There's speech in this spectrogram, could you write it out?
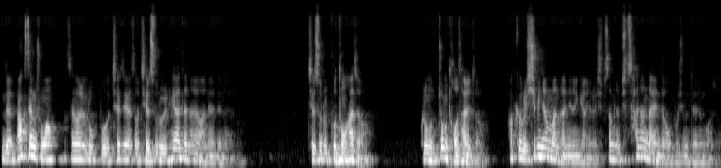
근데 학생 종합생활기록부 체제에서 재수를 해야 되나요? 안 해야 되나요? 재수를 보통 하죠. 그러면 좀 더 살죠. 학교를 12년만 다니는 게 아니라 13년, 14년 다닌다고 보시면 되는 거죠.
